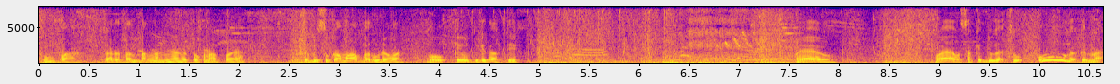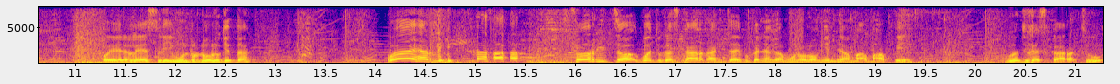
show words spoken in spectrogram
Sumpah, gak ada tantangannya. Gak tau kenapa ya. Lebih suka mabar udah wan. Oke, ulti kita aktif. Wow. Wow, sakit juga cu. Uh, gak kena. Oh ya ada Leslie, mundur dulu kita. Woi Harley. Sorry cok, gua juga sekarat anjay bukannya nggak mau nolongin ya, maaf maafin. Gua juga sekarat cu.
